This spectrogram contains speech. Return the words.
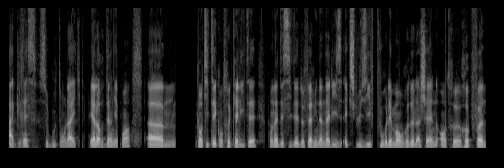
agresse ce bouton like. Et alors, dernier point, euh, quantité contre qualité, on a décidé de faire une analyse exclusive pour les membres de la chaîne entre Rob Font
